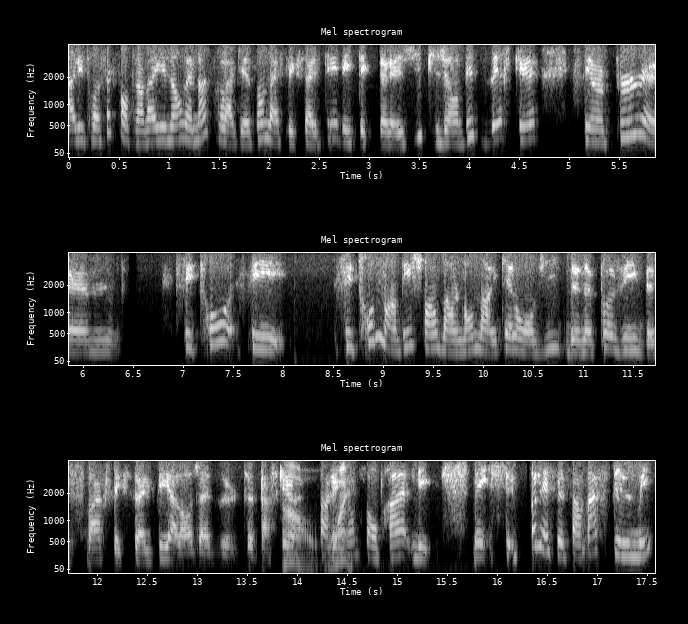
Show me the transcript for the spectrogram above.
à l'Étrosex, on travaille énormément sur la question de la sexualité et des technologies. Puis j'ai envie de dire que c'est un peu, euh, c'est trop, c'est, c'est trop demandé, je pense, dans le monde dans lequel on vit, de ne pas vivre de cybersexualité à l'âge adulte. Parce que, Ah, par ouais. exemple, si on prend les, ben, c'est pas nécessairement filmé,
